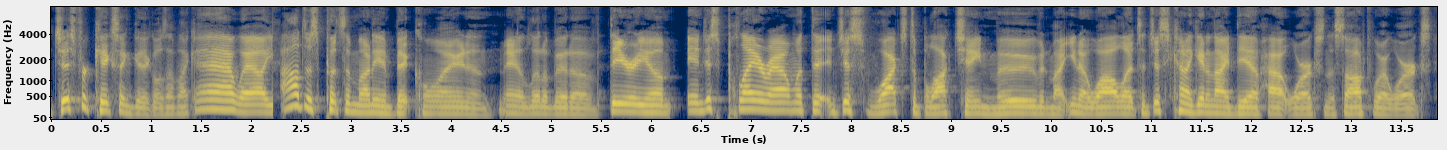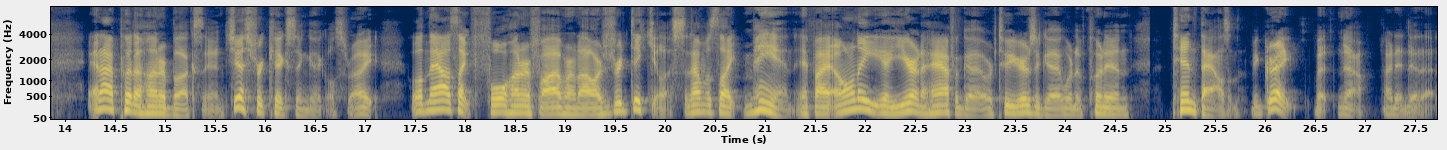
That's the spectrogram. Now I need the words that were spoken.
just for kicks and giggles, I'm like, ah, well, I'll just put some money in Bitcoin and maybe a little bit of Ethereum and just play around with it and just watch the blockchain move and my, you know, wallets and just kind of get an idea of how it works and the software works. And I put a hundred bucks in just for kicks and giggles, right? Well, now it's like 400 $500. It's ridiculous. And I was like, man, if I only a year and a half ago or two years ago would have put in 10,000, be great. But no, I didn't do that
